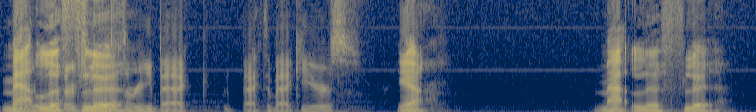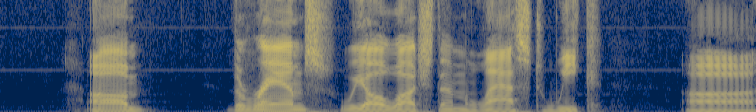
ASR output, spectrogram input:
Matt Thir- LaFleur. three back back to back years. Yeah. Matt LaFleur. Um, the Rams, we all watched them last week. Uh,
